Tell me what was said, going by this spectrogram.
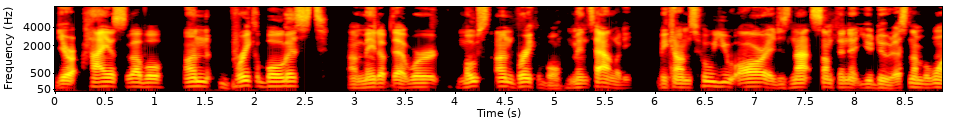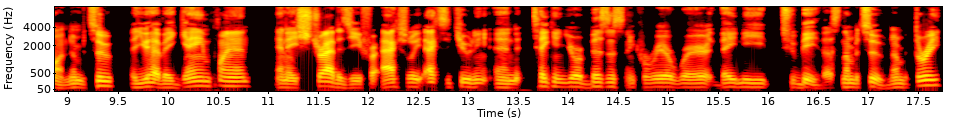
your highest level, unbreakable list, I made up that word, most unbreakable mentality becomes who you are. It is not something that you do. That's number one. Number two, that you have a game plan and a strategy for actually executing and taking your business and career where they need to be. That's number two. Number three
